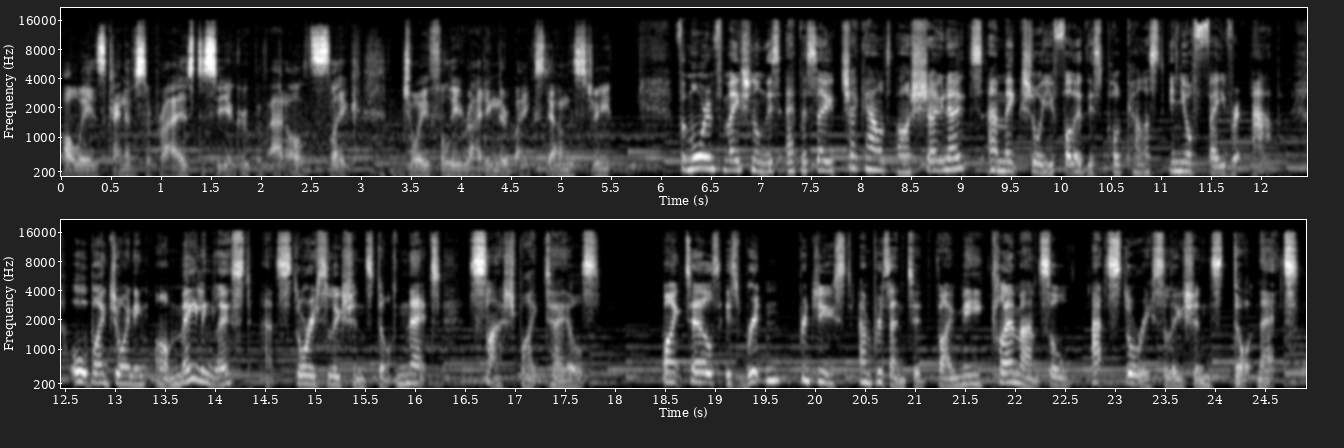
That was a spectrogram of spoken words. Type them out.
always kind of surprised to see a group of adults like joyfully riding their bikes down the street. For more information on this episode, check out our show notes and make sure you follow this podcast in your favourite app or by joining our mailing list at storysolutions.net slash biketales. Bike Tales is written, produced and presented by me, Clare Mansell, at storysolutions.net.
